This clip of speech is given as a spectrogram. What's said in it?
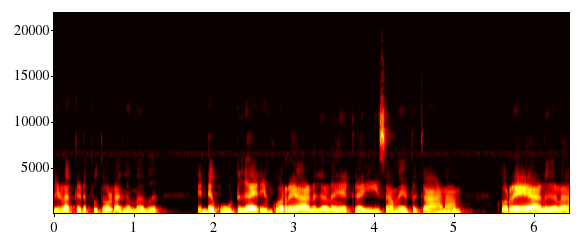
വിളക്കെടുപ്പ് തുടങ്ങുന്നത്. എന്റെ കൂട്ടുകാരും കുറേ ആളുകളെയൊക്കെ ഈ സമയത്ത് കാണാം കുറേ ആളുകളെ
